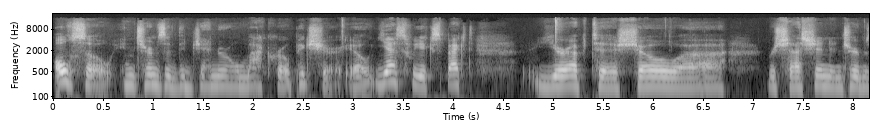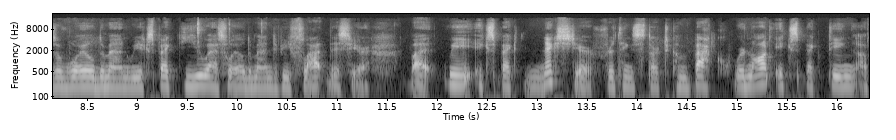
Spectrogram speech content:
also in terms of the general macro picture, you know, yes, we expect Europe to show. Uh, recession in terms of oil demand. We expect US oil demand to be flat this year, but we expect next year for things to start to come back. We're not expecting a,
